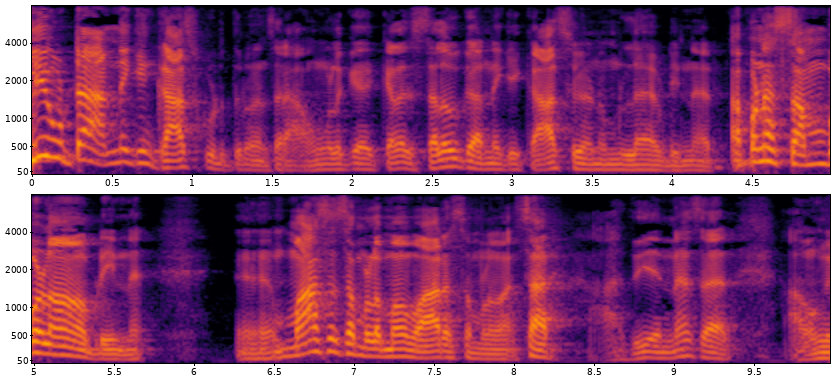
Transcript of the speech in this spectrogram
லீவ் விட்டா அன்னைக்கும் காசு கொடுத்துருவேன் சார். அவங்களுக்கு கிள செலவுக்கு அன்னைக்கு காசு வேணும்ல அப்படின்னாரு. அப்போனா சம்பளம் அப்படின்னு. மாத சம்பளமா வார சம்பளமா? சார் அது என்ன சார்? அவங்க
